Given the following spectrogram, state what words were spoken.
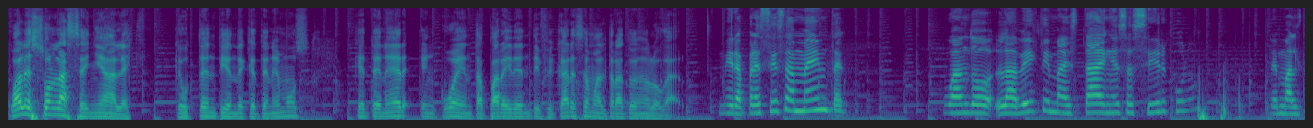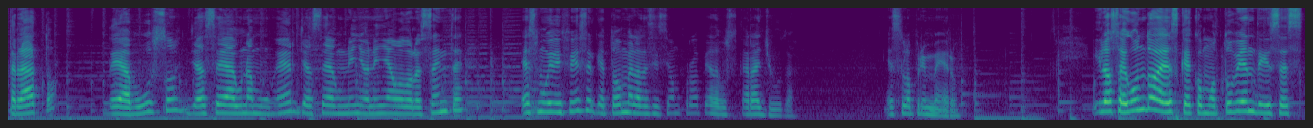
¿cuáles son las señales que usted entiende que tenemos que tener en cuenta para identificar ese maltrato en el hogar? Mira, precisamente cuando la víctima está en ese círculo de maltrato, de abuso, ya sea una mujer, ya sea un niño, niña o adolescente, es muy difícil que tome la decisión propia de buscar ayuda. Es lo primero. Y lo segundo es que, como tú bien dices,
